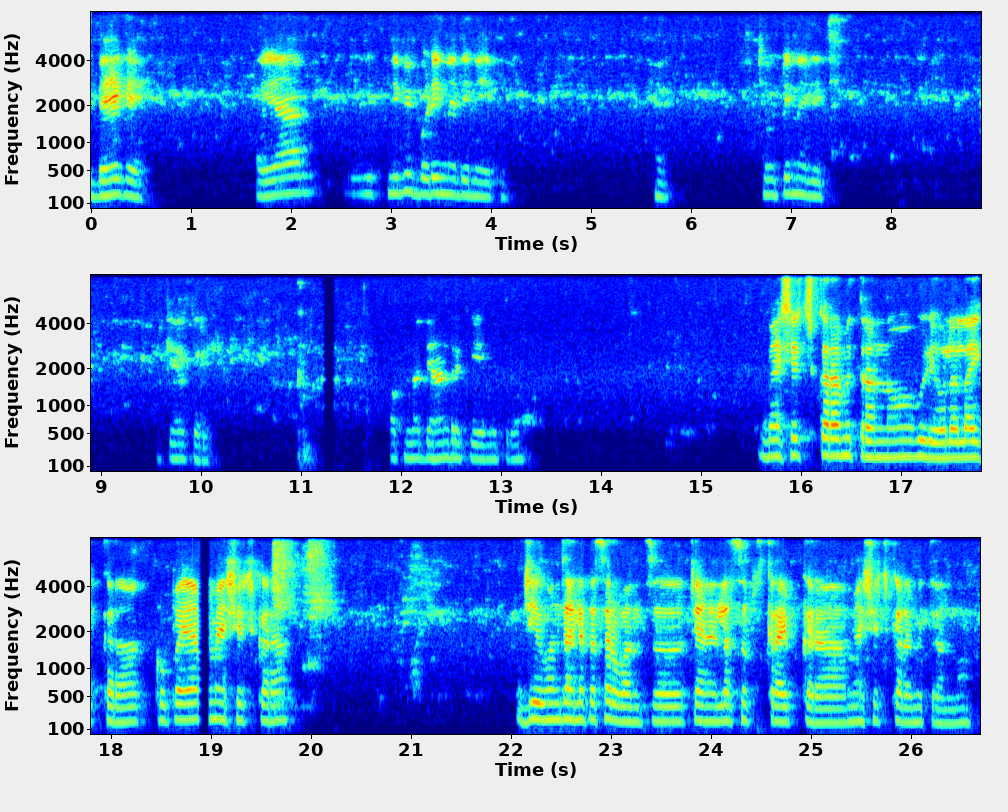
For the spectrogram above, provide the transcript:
बह गए। और यार इतनी भी बड़ी नदी नहीं थी छोटी नदी थी क्या करें? अपना ध्यान रखिए मित्रों. मेसेज करा मित्रांनो. व्हिडिओला लाईक करा. कृपया मेसेज करा. जेवण झालं का सर्वांचं? चॅनलला सबस्क्राईब करा. मेसेज करा मित्रांनो.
